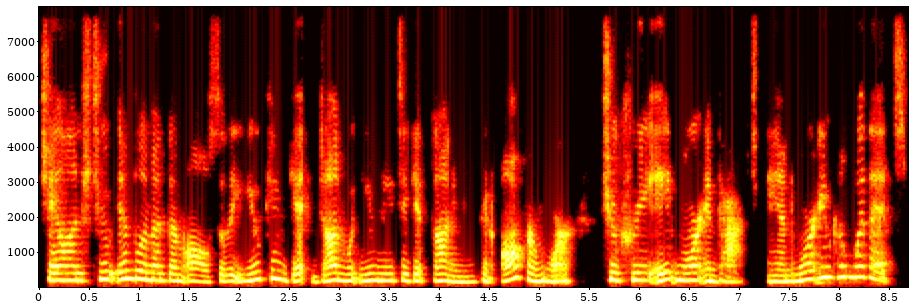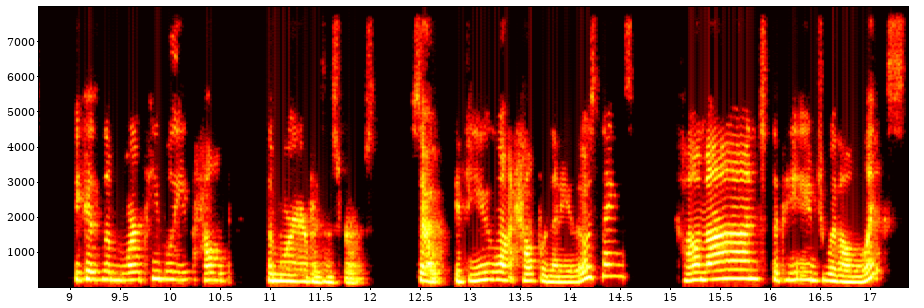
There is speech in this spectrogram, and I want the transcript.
challenge to implement them all so that you can get done what you need to get done and you can offer more to create more impact and more income with it. Because the more people you help, the more your business grows. So if you want help with any of those things, come on to the page with all the links.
